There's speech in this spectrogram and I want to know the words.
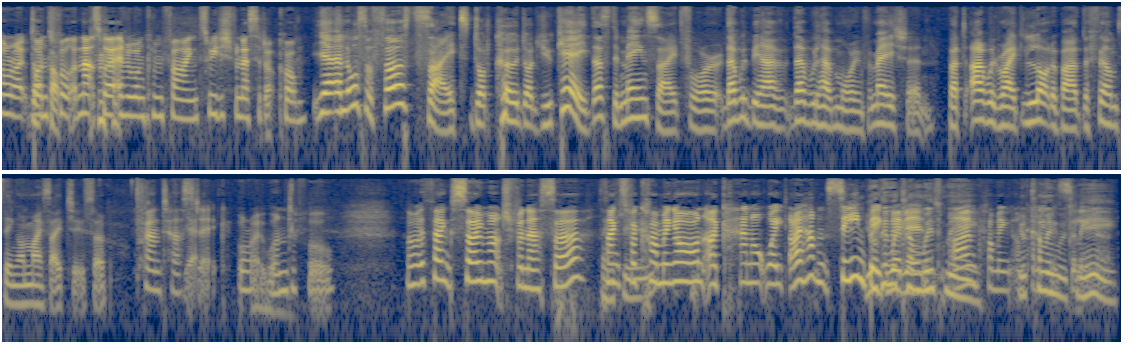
All right, com. wonderful. And that's where everyone can find SwedishVanessa.com. Yeah, and also firstsite.co.uk. That's the main site for that will be have that will have more information. But I will write a lot about the film thing on my site too. So Fantastic. All right, wonderful. Oh, thanks so much, Vanessa. Thank thanks for coming on. I cannot wait. I haven't seen You're Big going to Women. come with me. I'm coming. I'm You're coming, with Salena. me.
